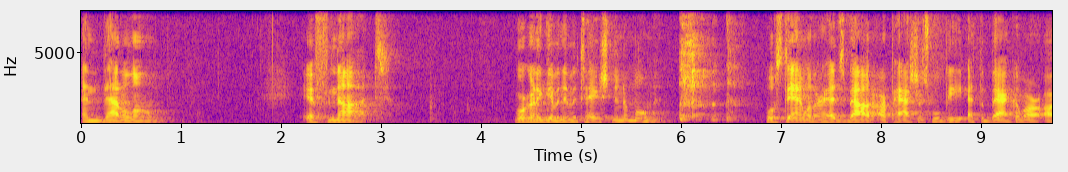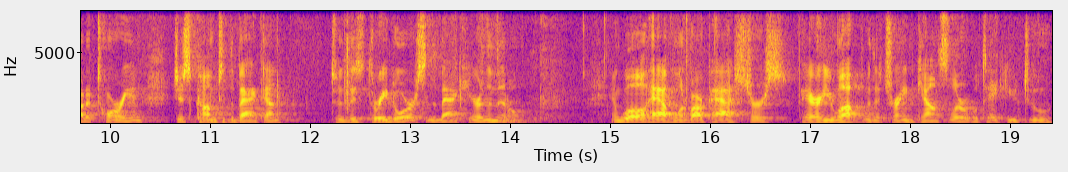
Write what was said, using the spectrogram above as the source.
And that alone if not, we're going to give an invitation in a moment. We'll stand with our heads bowed. Our pastors will be at the back of our auditorium. Just come to the back, down to these three doors in the back here in the middle. And we'll have one of our pastors pair you up with a trained counselor. We'll take you to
